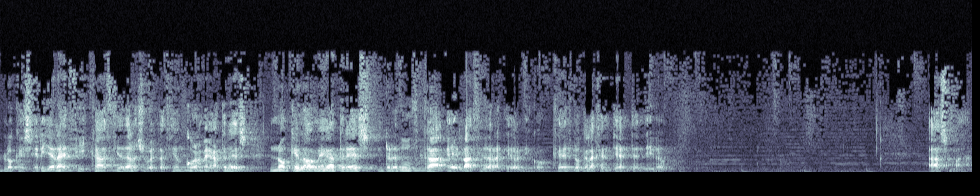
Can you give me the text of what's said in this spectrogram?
lo que sería la eficacia de la suplementación con omega 3, no que la omega 3 reduzca el ácido araquidónico, que es lo que la gente ha entendido. Asma.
